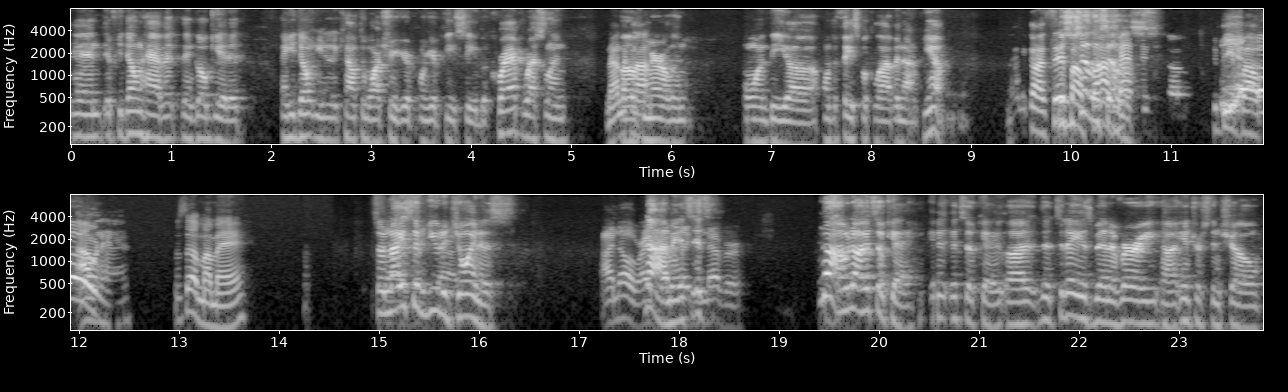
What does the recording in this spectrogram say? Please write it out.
and if you don't have it, then go get it. And you don't need an account to watch on your on your PC. But crab wrestling nine of o'clock. Maryland on the uh, on the Facebook Live at 9 p.m. Nine o'clock. Say about Silly five Sillis. matches. So should be about hour and a half. What's up, my man? So nice of you to join us. I know, right? Nah, I Better mean, it's- it's- never. No, no, it's okay. It, it's okay. Uh, the, today has been a very uh, interesting show.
